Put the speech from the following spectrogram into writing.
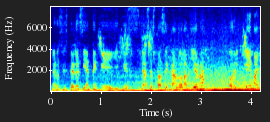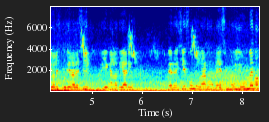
Pero si ustedes sienten que, que ya se está secando la tierra, por el clima, yo les pudiera decir, llegan a diario pero si es un lugar donde es muy húmedo,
